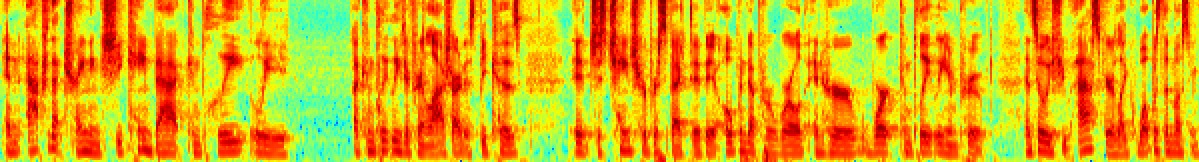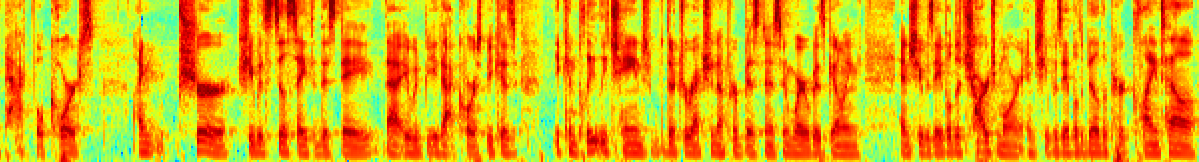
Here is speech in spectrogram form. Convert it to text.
And after that training, she came back completely, a completely different lash artist because it just changed her perspective. It opened up her world and her work completely improved. And so if you ask her, like, what was the most impactful course? I'm sure she would still say to this day that it would be that course because it completely changed the direction of her business and where it was going. And she was able to charge more and she was able to build up her clientele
